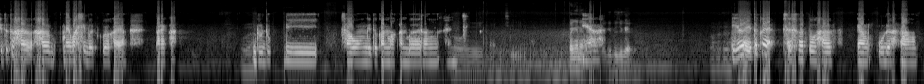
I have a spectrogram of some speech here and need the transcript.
Itu tuh hal hal mewah sih buat gue kayak mereka duduk di saung gitu kan makan bareng anjir pengen ya? Kayak gitu juga ya? iya itu kayak sesuatu hal yang udah langka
